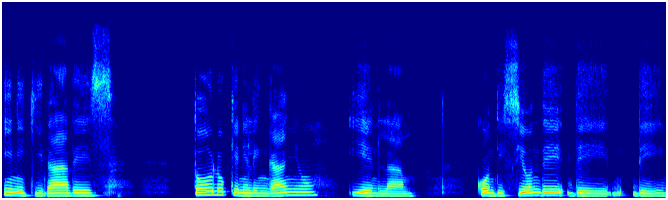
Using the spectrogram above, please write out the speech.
iniquidades, todo lo que en el engaño y en la condición de, de, de,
